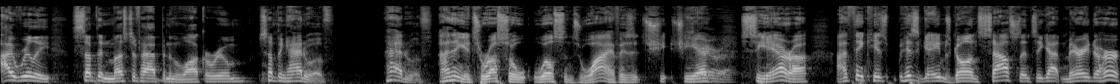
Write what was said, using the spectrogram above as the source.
I really something must have happened in the locker room. Something had to have. Had to have. I think it's Russell Wilson's wife. Is it Sierra? Ciara. I think his his game's gone south since he got married to her.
